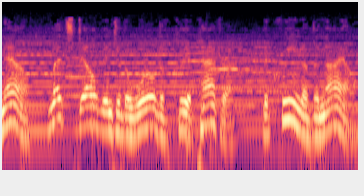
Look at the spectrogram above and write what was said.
Now, let's delve into the world of Cleopatra, the Queen of the Nile.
